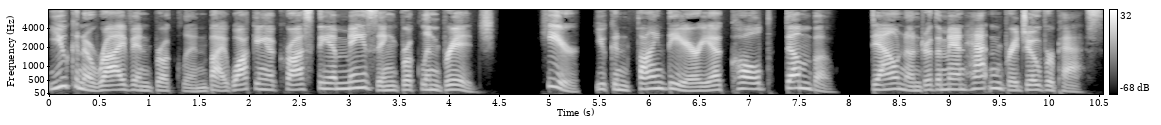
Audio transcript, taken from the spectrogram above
You can arrive in Brooklyn by walking across the amazing Brooklyn Bridge. Here, you can find the area called Dumbo, down under the Manhattan Bridge overpass.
